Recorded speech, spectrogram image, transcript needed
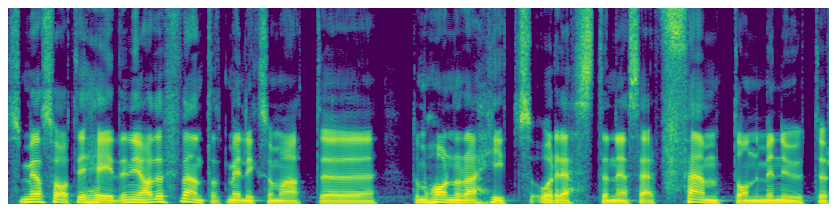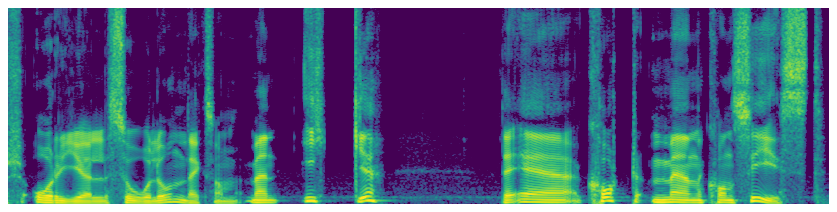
Som jag sa till Hayden, jag hade förväntat mig liksom att eh, de har några hits och resten är så här 15 minuters orgelsolon liksom. Men icke. Det är kort men koncist.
